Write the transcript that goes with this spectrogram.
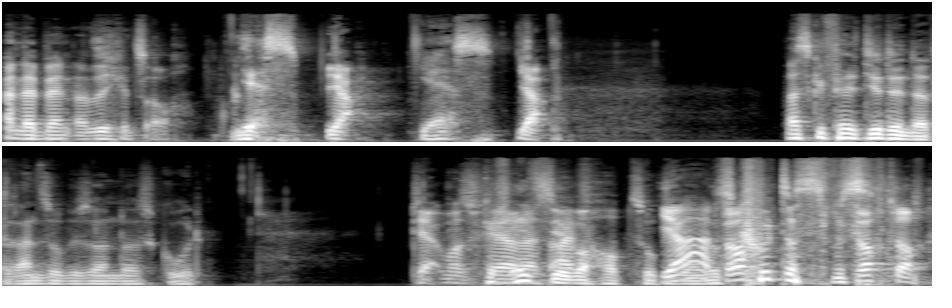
An der Band an sich jetzt auch. Yes. Ja, Yes. ja. Was gefällt dir denn da dran so besonders gut? Die Atmosphäre Gefällt ist dir einfach- überhaupt so Ja, besonders doch, gut? Das doch, doch.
